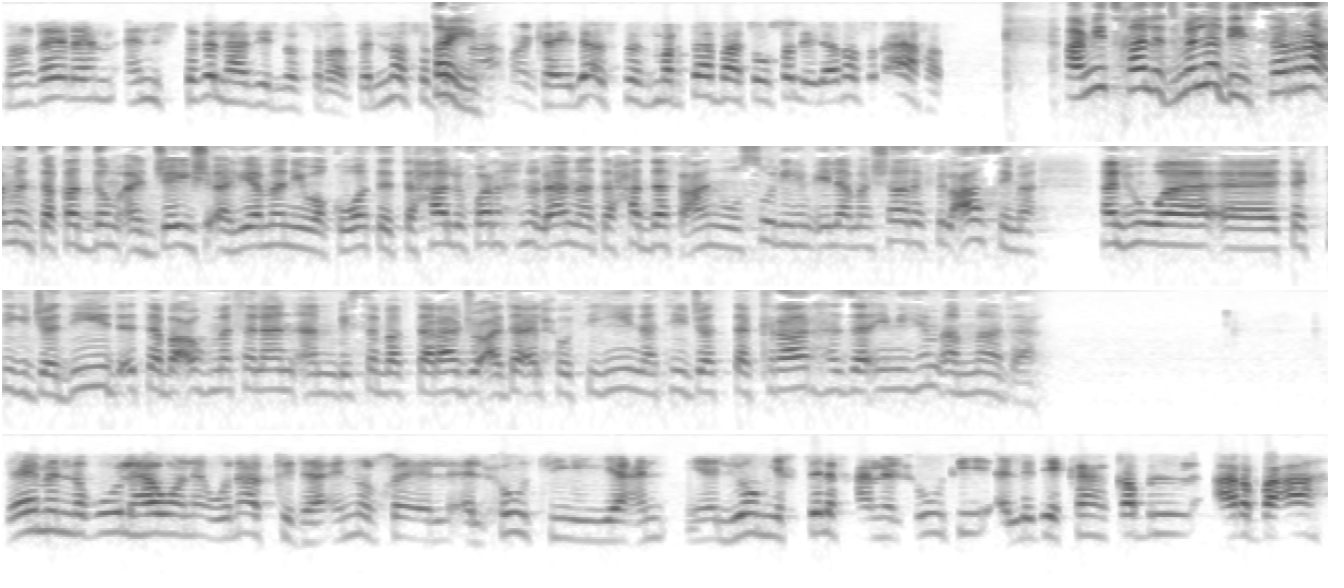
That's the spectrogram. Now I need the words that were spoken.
من غير ان نستغل هذه النصره فالنصر طيب. اذا استثمرتها توصل إلى نصر آخر عميد خالد ما الذي سرع من تقدم الجيش اليمني وقوات التحالف؟ ونحن الآن نتحدث عن وصولهم إلى مشارف العاصمة. هل هو آه، تكتيك جديد اتبعوه مثلا أم بسبب تراجع أداء الحوثيين نتيجة تكرار هزائمهم أم ماذا؟ دائما نقولها ونؤكدها إنه الحوثي يعني اليوم يختلف عن الحوثي الذي كان قبل 4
